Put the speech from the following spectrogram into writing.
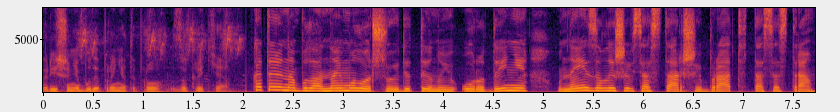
рішення буде прийнято про закриття. Катерина була наймолодшою дитиною у родині. У неї залишився старший брат та сестра.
